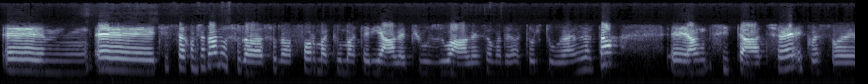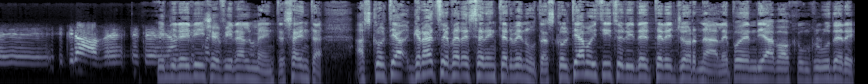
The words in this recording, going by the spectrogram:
eh, eh, ci sta concentrando sulla, sulla, forma più materiale, più usuale insomma, della tortura. In realtà eh, si tace e questo è, è grave. È Quindi lei dice questo... finalmente, senta, grazie per essere intervenuta, ascoltiamo i titoli del telegiornale, poi andiamo a concludere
